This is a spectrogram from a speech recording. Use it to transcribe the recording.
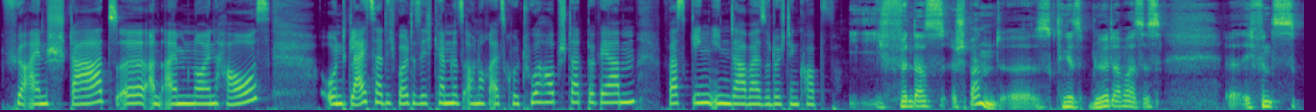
für einen Start äh, an einem neuen Haus. Und gleichzeitig wollte sich Chemnitz auch noch als Kulturhauptstadt bewerben. Was ging Ihnen dabei so durch den Kopf? Ich finde das spannend. Äh, es klingt jetzt blöd, aber es ist, äh, ich finde es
